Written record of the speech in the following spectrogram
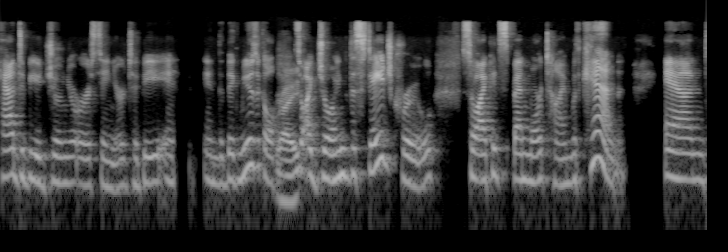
had to be a junior or a senior to be in in the big musical. Right. So I joined the stage crew so I could spend more time with Ken. And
